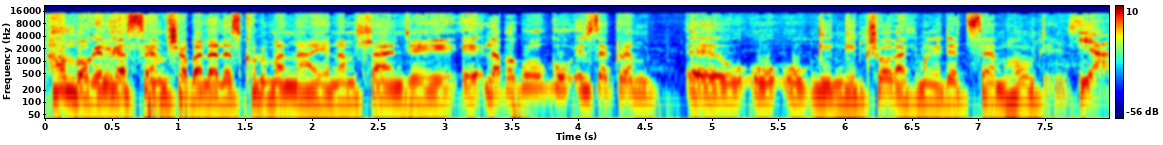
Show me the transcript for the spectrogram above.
Hambo ke lika Sam Shabalala sikhuluma naye namhlanje eh, lapha ku Instagram eh, ngikusho kahle mangithi Sam Holdings. Yeah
